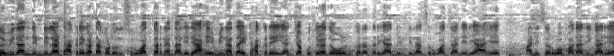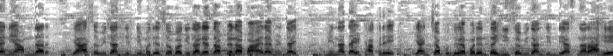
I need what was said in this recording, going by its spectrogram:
संविधान दिंडीला ठाकरे गटाकडून सुरुवात करण्यात आलेली आहे. मीनाताई ठाकरे यांच्या पुतळ्याजवळून खरं तर या दिंडीला सुरुवात झालेली आहे आणि सर्व पदाधिकारी आणि आमदार या संविधान दिंडीमध्ये सहभागी झाल्याचं आपल्याला पाहायला मिळत आहेत मीनाताई ठाकरे यांच्या पुतळ्यापर्यंत ही संविधान दिंडी असणार आहे.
